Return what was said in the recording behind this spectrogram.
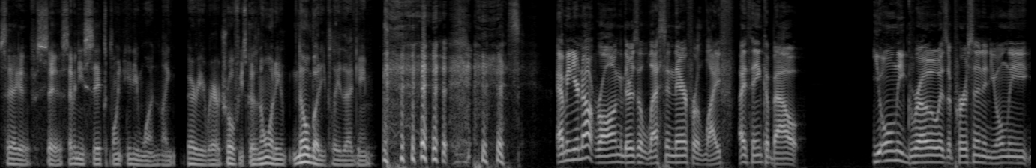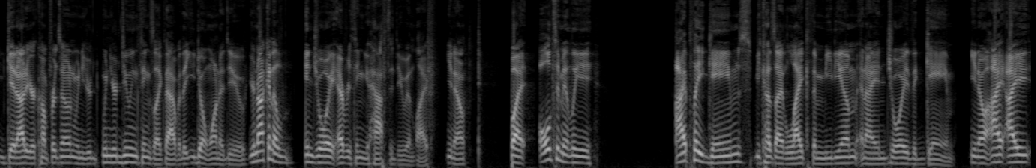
76.81, like very rare trophies because nobody nobody played that game. I mean, you're not wrong. There's a lesson there for life, I think, about you only grow as a person and you only get out of your comfort zone when you're when you're doing things like that that you don't want to do. You're not going to enjoy everything you have to do in life, you know. But ultimately I play games because I like the medium and I enjoy the game. You know, I, I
